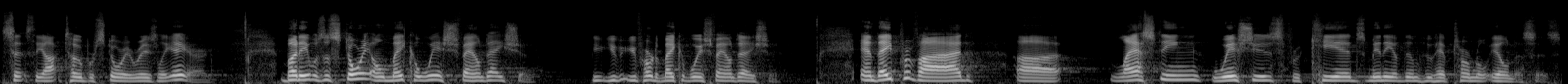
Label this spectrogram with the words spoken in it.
since the October story originally aired. But it was a story on Make a Wish Foundation. You, have heard of Make a Wish Foundation. And they provide uh, lasting wishes for kids, many of them who have terminal illnesses.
